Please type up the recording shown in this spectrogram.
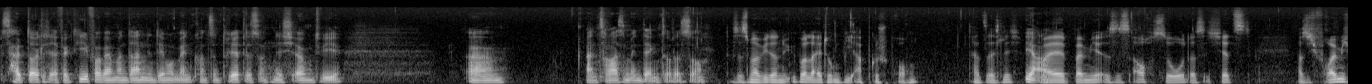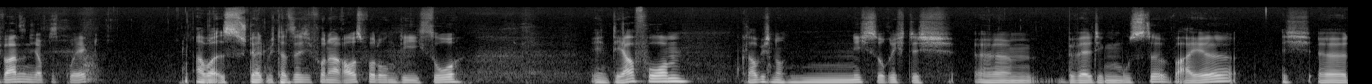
Ist halt deutlich effektiver, wenn man dann in dem Moment konzentriert ist und nicht irgendwie ähm, ans Rasenmähen denkt oder so. Das ist mal wieder eine Überleitung wie abgesprochen. Tatsächlich. Ja. Weil bei mir ist es auch so, dass ich jetzt, also ich freue mich wahnsinnig auf das Projekt, aber es stellt mich tatsächlich vor eine Herausforderung, die ich so in der Form, glaube ich, noch nicht so richtig ähm, bewältigen musste, weil ich äh,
